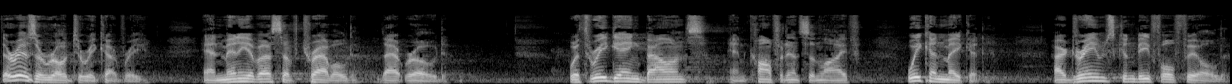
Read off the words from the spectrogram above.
There is a road to recovery, and many of us have traveled that road. With regained balance and confidence in life, we can make it. Our dreams can be fulfilled.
